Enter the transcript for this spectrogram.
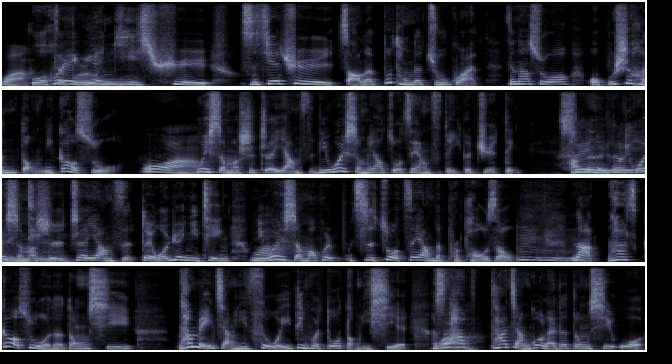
哇，我会愿意去直接去找了不同的主管。跟他说：“我不是很懂，你告诉我，哇，为什么是这样子？你为什么要做这样子的一个决定？所以你你为什么是这样子？对，我愿意听。你为什么会是做这样的 proposal？嗯嗯，那他告诉我的东西，他每讲一次，我一定会多懂一些。可是他他讲过来的东西，我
